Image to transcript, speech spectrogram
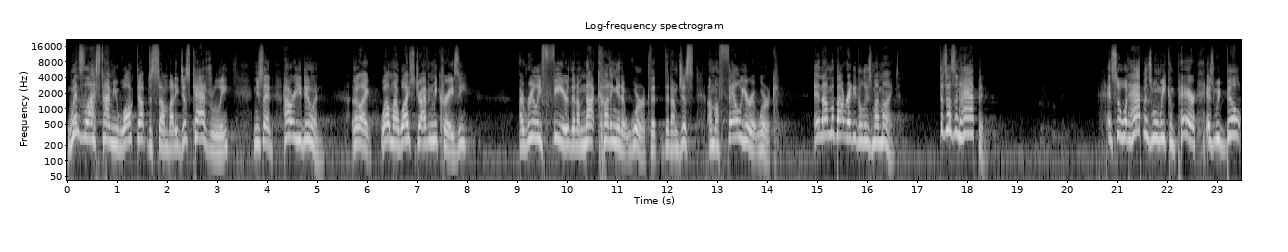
When's the last time you walked up to somebody just casually and you said, How are you doing? And they're like, Well, my wife's driving me crazy. I really fear that I'm not cutting it at work, that, that I'm just, I'm a failure at work, and I'm about ready to lose my mind. That doesn't happen. And so what happens when we compare is we build,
